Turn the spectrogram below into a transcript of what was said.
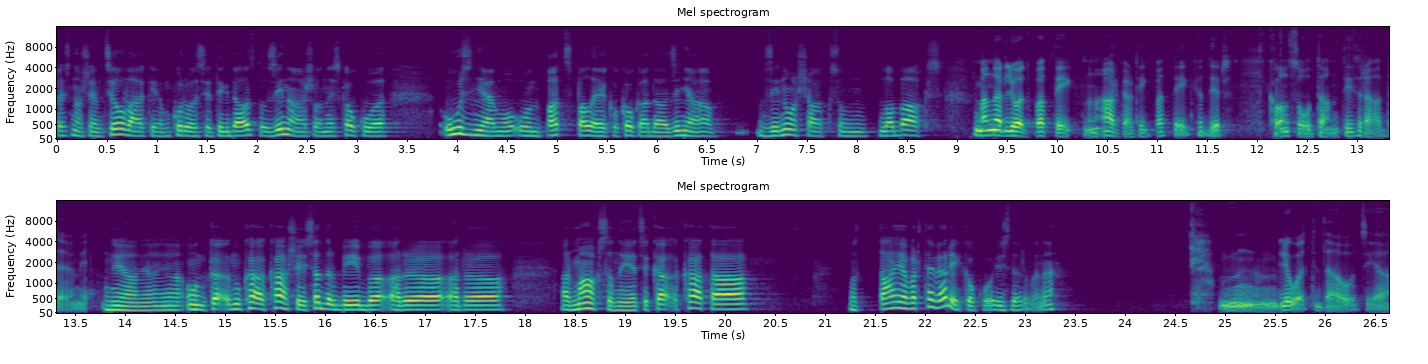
es no šiem cilvēkiem, kuros ir tik daudz to zināšanu, es kaut ko uzņemu un pats palieku kaut kādā ziņā zinošāks un labāks. Man arī ļoti patīk, man ārkārtīgi patīk, kad ir konsultanti izrādēm. Jā, jā, jā. jā. Un kā, nu, kā, kā šī sadarbība ar, ar, ar mākslinieci, kā, kā tā, nu, tā jau ar tevi arī kaut ko izdara, vai ne? Mm, ļoti daudz, jā.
